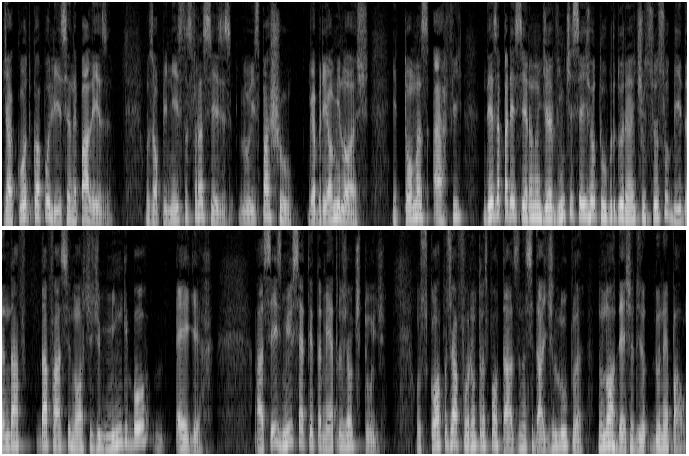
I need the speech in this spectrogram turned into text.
de acordo com a polícia nepalesa. Os alpinistas franceses Luiz Pachou, Gabriel Miloche e Thomas Arfi desapareceram no dia 26 de outubro durante sua subida da, da face norte de Mingbo Eiger, a 6.070 metros de altitude. Os corpos já foram transportados na cidade de Lukla, no nordeste do, Nepal.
